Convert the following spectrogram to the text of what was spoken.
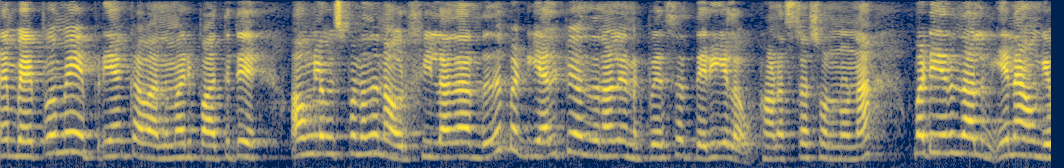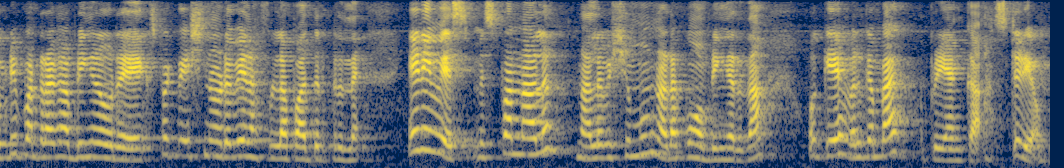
நம்ம எப்போவுமே பிரியங்காவை அந்த மாதிரி பார்த்துட்டு அவங்கள மிஸ் பண்ணது நான் ஒரு ஃபீலாக தான் இருந்தது. பட் எல்பி வந்ததுனால எனக்கு பெருசாக தெரியல கானஸ்ட்டாக சொல்லணும்னா. பட் இருந்தாலும் ஏன்னா அவங்க எப்படி பண்ணுறாங்க அப்படிங்கிற ஒரு எக்ஸ்பெக்டேஷனோடவே நான் ஃபுல்லாக பார்த்துட்டு இருந்தேன். எனிவேஸ் மிஸ் பண்ணாலும் நல்ல விஷயமும் நடக்கும் அப்படிங்கிறது தான். Okay welcome back Priyanka. Stadium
